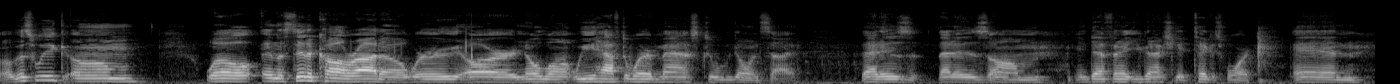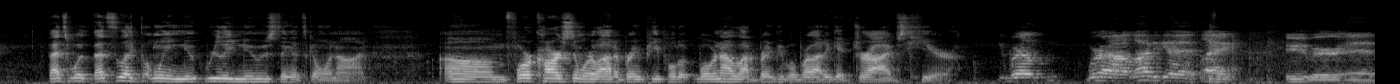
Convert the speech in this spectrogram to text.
Well, this week, um, well, in the state of Colorado, we are no long. We have to wear masks when we go inside. That is that is um indefinite. You can actually get tickets for it, and that's what that's like the only new really news thing that's going on. Um, Fort Carson, we're allowed to bring people to. Well, we're not allowed to bring people. but We're allowed to get drives here. We're we're uh, allowed to get like Uber and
